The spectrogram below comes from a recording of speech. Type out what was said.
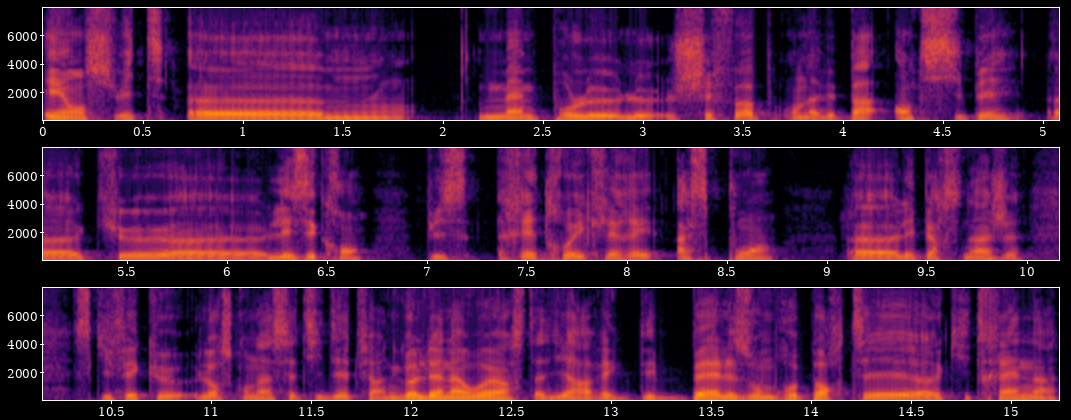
Et ensuite, euh, même pour le, chef-op, on n'avait pas anticipé euh, que euh, les écrans puissent rétroéclairer à ce point euh, les personnages. Ce qui fait que lorsqu'on a cette idée de faire une golden hour, c'est-à-dire avec des belles ombres portées euh, qui traînent,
